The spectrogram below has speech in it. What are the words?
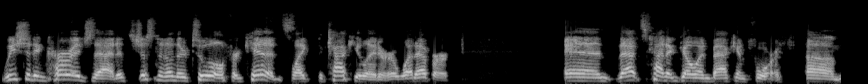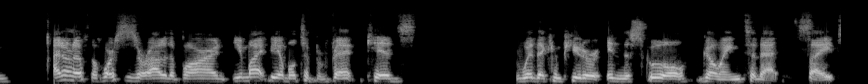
We should encourage that. It's just another tool for kids like the calculator or whatever. And that's kind of going back and forth. Um, i don't know if the horses are out of the barn. You might be able to prevent kids with a computer in the school going to that site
